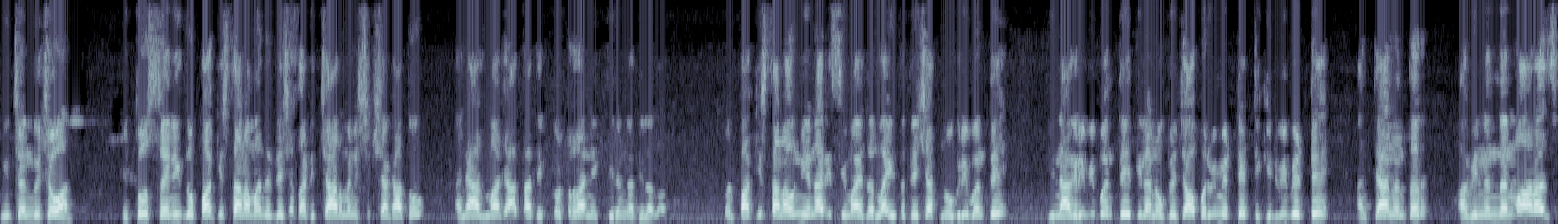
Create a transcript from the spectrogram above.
मी चंदू चव्हाण. मी तोच सैनिक जो पाकिस्तानामध्ये देशासाठी चार महिने शिक्षा खातो आणि आज माझ्या हातात एक कटोरा आणि एक तिरंगा दिला जातो. पण पाकिस्तानाहून येणारी सीमा दरला इथं देशात नोकरी बनते ती नागरिक बी बनते तिला नोकरीचा ऑफर बी भेटते तिकीट बी भेटते. आणि त्यानंतर अभिनंदन महाराज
